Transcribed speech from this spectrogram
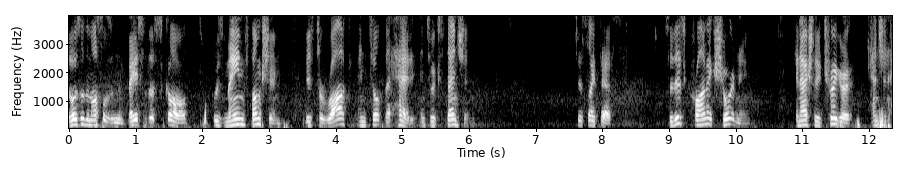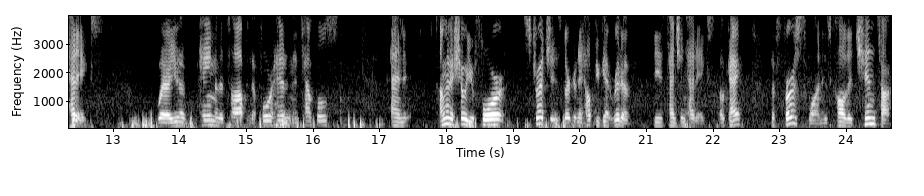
Those are the muscles in the base of the skull whose main function is to rock and tilt the head into extension. Just like this. So this chronic shortening can actually trigger tension headaches where you have pain in the top, in the forehead, and the temples. And I'm going to show you four stretches that are going to help you get rid of these tension headaches, okay? The first one is called a chin tuck.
